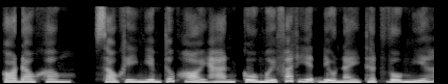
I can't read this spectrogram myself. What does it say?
Có đau không? Sau khi nghiêm túc hỏi han cô mới phát hiện điều này thật vô nghĩa.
